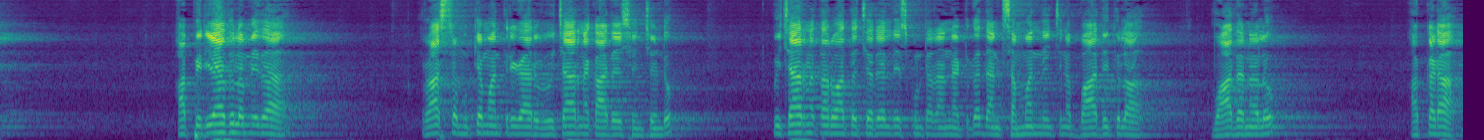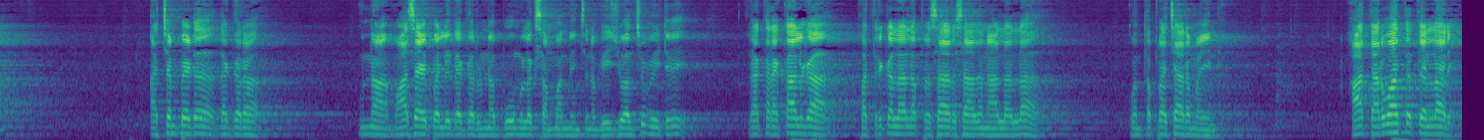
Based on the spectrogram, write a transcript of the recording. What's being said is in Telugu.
ఆ ఫిర్యాదుల మీద రాష్ట్ర ముఖ్యమంత్రి గారు విచారణకు ఆదేశించిండు. విచారణ తర్వాత చర్యలు తీసుకుంటారు అన్నట్టుగా దానికి సంబంధించిన బాధితుల వాదనలు అక్కడ అచ్చంపేట దగ్గర ఉన్న మాసాయిపల్లి దగ్గర ఉన్న భూములకు సంబంధించిన విజువల్స్ వీటివి రకరకాలుగా పత్రికలలో ప్రసార సాధనాలలో కొంత ప్రచారం అయింది ఆ తర్వాత తెల్లారి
